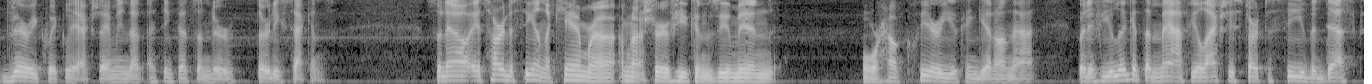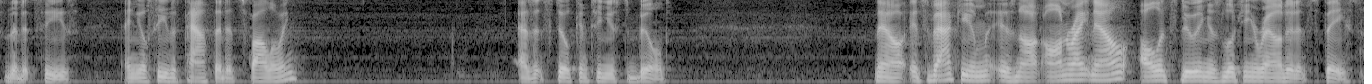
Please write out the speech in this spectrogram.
Very quickly, actually. I mean, that I think that's under 30 seconds. So now it's hard to see on the camera. I'm not sure if you can zoom in or how clear you can get on that. But if you look at the map, you'll actually start to see the desks that it sees, and you'll see the path that it's following as it still continues to build. Now, its vacuum is not on right now. All it's doing is looking around at its space.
